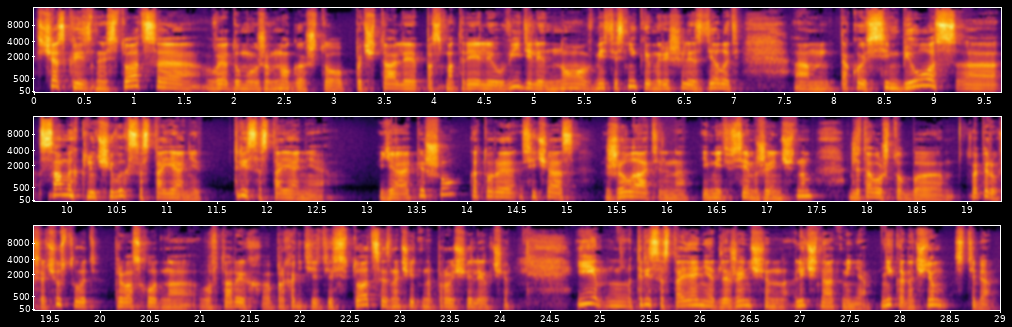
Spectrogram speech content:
Сейчас кризисная ситуация, вы, я думаю, уже много что почитали, посмотрели, увидели, но вместе с Никой мы решили сделать э, такой симбиоз э, самых ключевых состояний. Три состояния я опишу, которые сейчас желательно иметь всем женщинам для того, чтобы, во-первых, себя чувствовать превосходно, во-вторых, проходить эти ситуации значительно проще и легче. И три состояния для женщин лично от меня. Ника, начнем с тебя.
